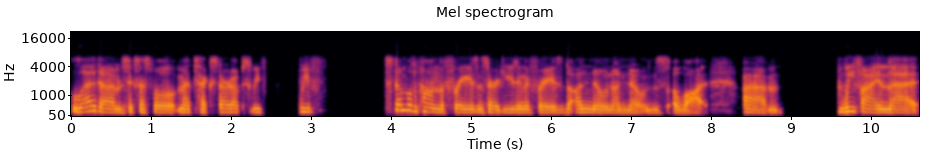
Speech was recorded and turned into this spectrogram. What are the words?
led um, successful medtech startups. We've we've stumbled upon the phrase and started using the phrase "the unknown unknowns" a lot. Um, we find that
